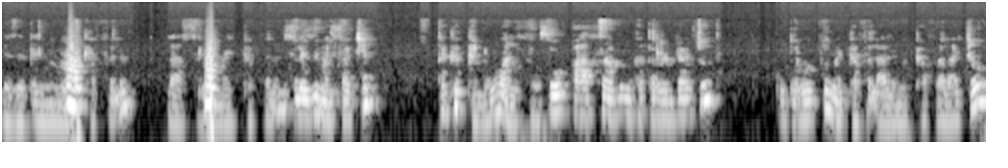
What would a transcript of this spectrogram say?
ለዘጠኝም አይካፈልም። ለአስርም አይካፈልም። ስለዚህ መልሳችን ትክክል ነው ማለት ነው። so ሀሳቡን ከተረዳችሁት ቁጥሮቹ መካፈል አለመካፈላቸውን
